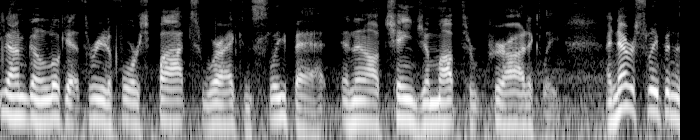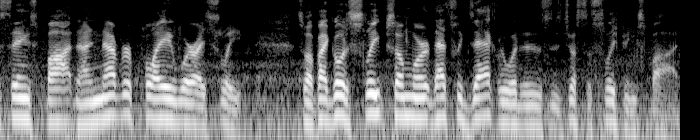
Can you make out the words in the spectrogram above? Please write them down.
I'm going to look at three to four spots where I can sleep at, and then I'll change them up periodically. I never sleep in the same spot, and I never play where I sleep. So if I go to sleep somewhere, that's exactly what it is, is just a sleeping spot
